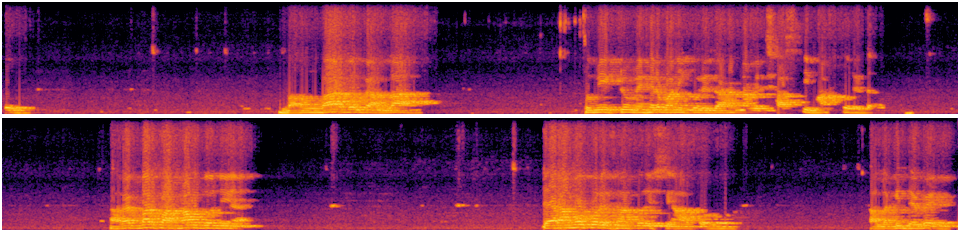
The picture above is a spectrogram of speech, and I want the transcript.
করবে বারংবার বলবে, আল্লাহ, তুমি একটু মেহরবানি করে জাহান নামের শাস্তি মাফ করে দাও। আর একবার পাঠাও দুনিয়ায়। তেরামো করে যা সে আর করব আল্লাহ কি দেবে?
